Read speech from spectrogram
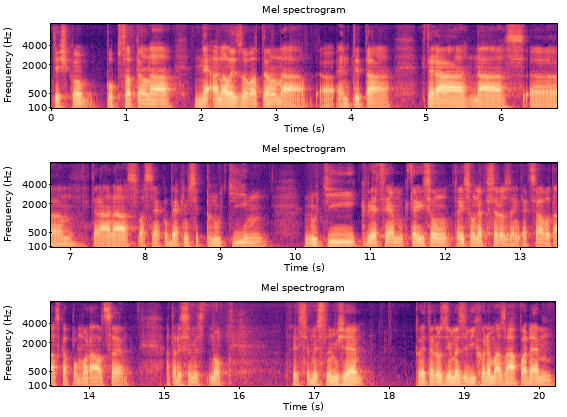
těžko popsatelná, neanalyzovatelná eh, entita, která nás, eh, která nás vlastně jakoby jakýmsi pnutím nutí k věcem, které jsou, které jsou nepřirozené. Tak třeba otázka po morálce, a tady si, mysl, no, tady si myslím, že to je ten rozdíl mezi východem a západem.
